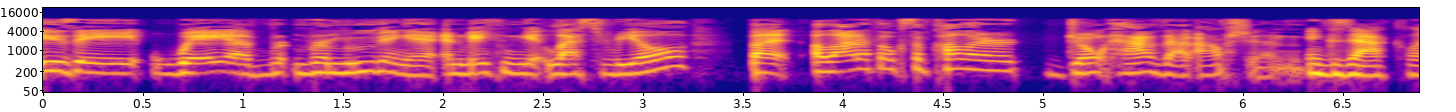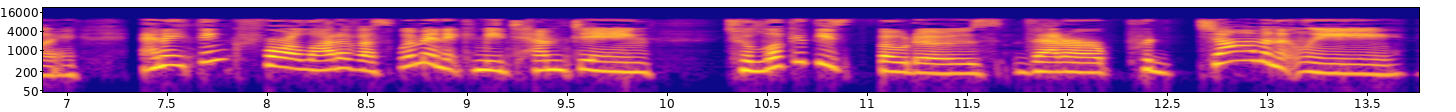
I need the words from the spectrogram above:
is a way of removing it and making it less real. But a lot of folks of color don't have that option. Exactly. And I think for a lot of us women, it can be tempting to look at these photos that are predominantly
